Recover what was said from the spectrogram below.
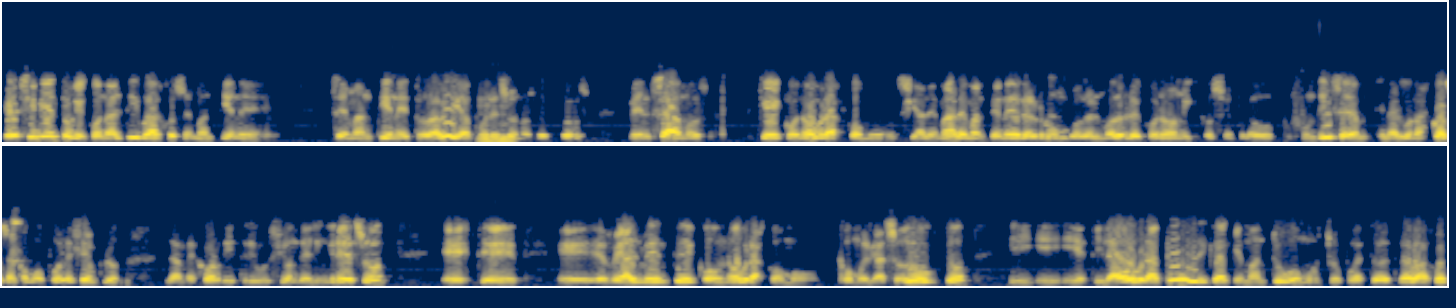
crecimiento que con altibajo se mantiene se mantiene todavía. Por eso nosotros pensamos que con obras como si además de mantener el rumbo del modelo económico se profundice en algunas cosas, como por ejemplo la mejor distribución del ingreso, este, eh, realmente con obras como, como el gasoducto y, y, la obra pública que mantuvo muchos puestos de trabajo,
